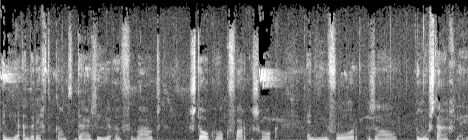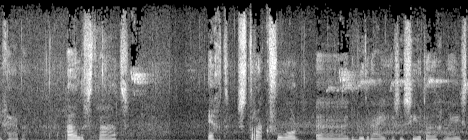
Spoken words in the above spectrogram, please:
En hier aan de rechterkant, daar zie je een verbouwd stookhok, varkenshok. En hiervoor zal een moestuin gelegen hebben. Aan de straat, echt strak voor uh, de boerderij, is een siertuin geweest.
